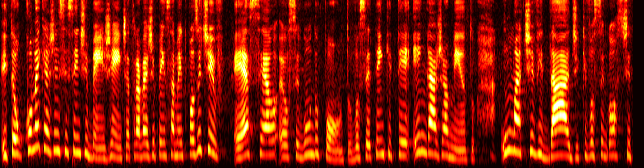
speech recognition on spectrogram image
Então, como é que a gente se sente bem, gente? Através de pensamento positivo. Esse é o, é o, segundo ponto. Você tem que ter engajamento. Uma atividade que você goste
